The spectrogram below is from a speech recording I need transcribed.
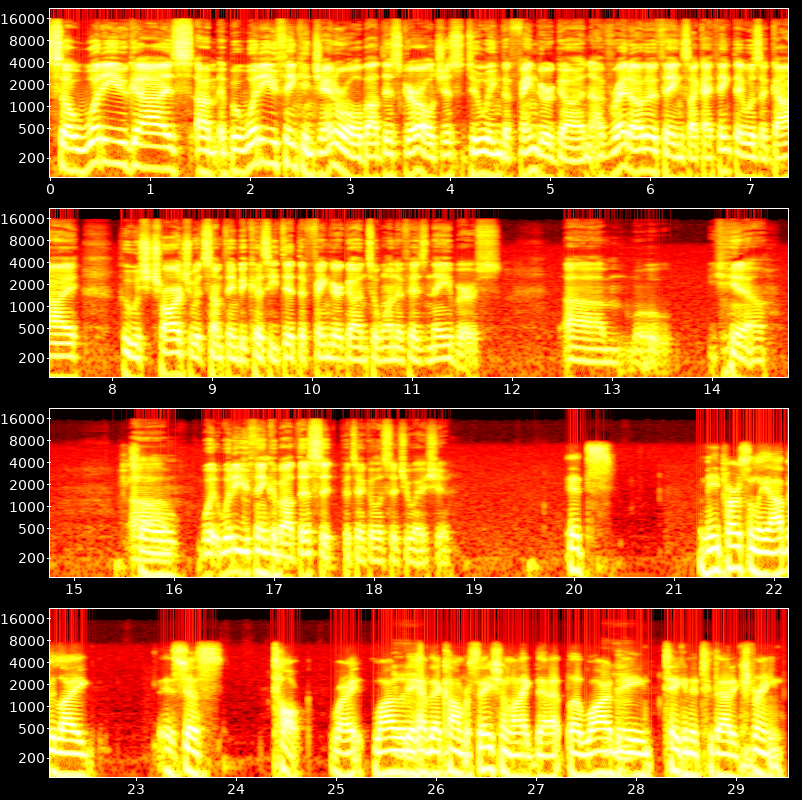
So what do you guys um, but what do you think in general about this girl just doing the finger gun? I've read other things like I think there was a guy who was charged with something because he did the finger gun to one of his neighbors. Um, you know. So um, what what do you think about this particular situation? It's me personally, I'll be like, it's just talk, right? Why do they have that conversation like that? But why are mm-hmm. they taking it to that extreme?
